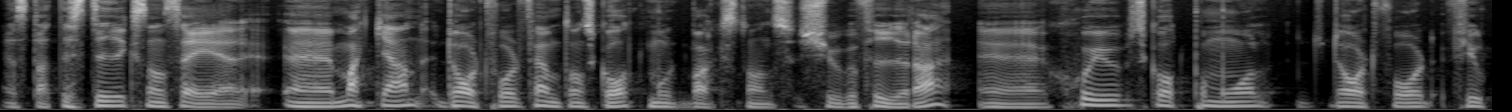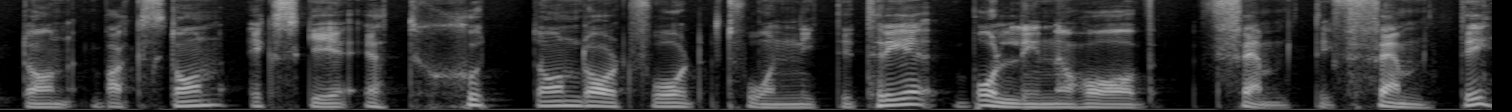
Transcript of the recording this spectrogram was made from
en statistik som säger Mackan, Dartford 15 skott mot Buxtons 24, 7 skott på mål, Dartford 14, Buxton, XG 1,70 17, Dartford 2,93, bollinnehav 50-50.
